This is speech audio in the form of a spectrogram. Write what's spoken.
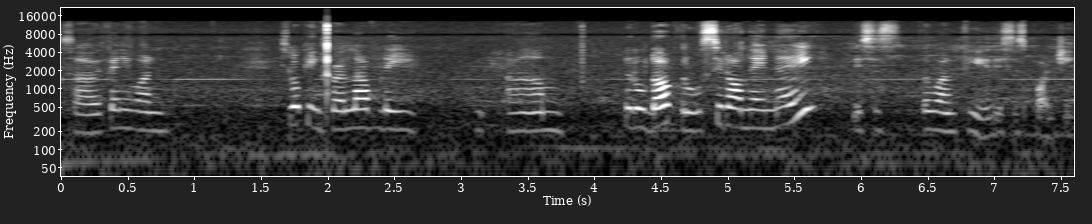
So if anyone is looking for a lovely um, little dog that will sit on their knee, this is the one for you. This is Podgy.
